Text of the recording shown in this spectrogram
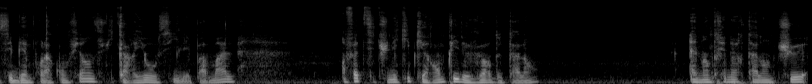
C'est bien pour la confiance. Vicario aussi, il est pas mal. En fait, c'est une équipe qui est remplie de joueurs de talent. Un entraîneur talentueux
